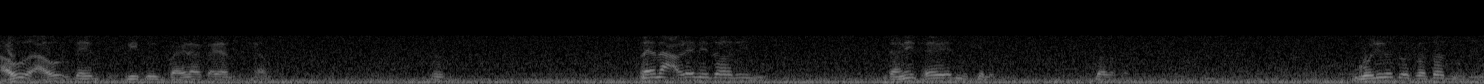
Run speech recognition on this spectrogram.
આવું આવું તે સ્ત્રી પુરુષ ભાયડા કર્યા એને આવડે નહીં તો ધણી થયો એ મુશ્કેલ ગોળીનો દોષ હોતો જ નથી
